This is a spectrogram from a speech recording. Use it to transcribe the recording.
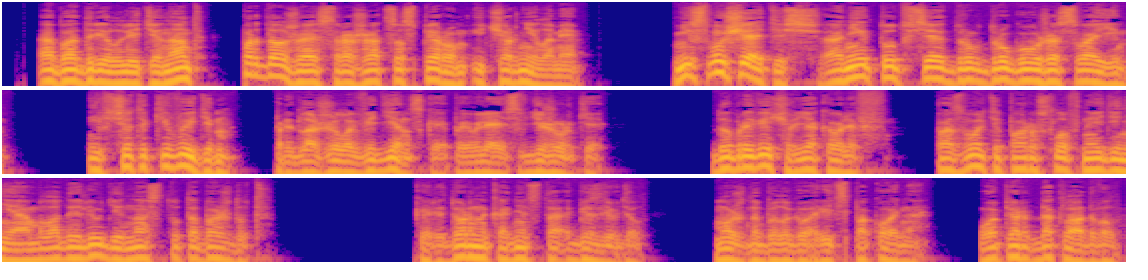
— ободрил лейтенант, продолжая сражаться с пером и чернилами. Не смущайтесь, они тут все друг другу уже свои. И все-таки выйдем, — предложила Веденская, появляясь в дежурке. Добрый вечер, Яковлев. Позвольте пару слов наедине, а молодые люди нас тут обождут. Коридор наконец-то обезлюдил. Можно было говорить спокойно. Опер докладывал.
